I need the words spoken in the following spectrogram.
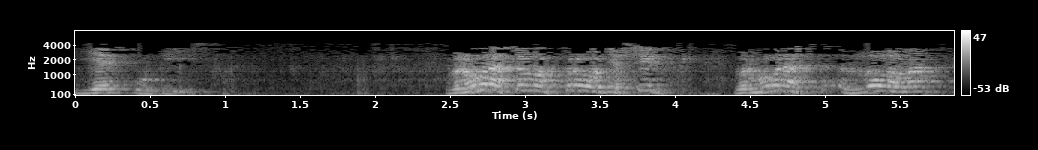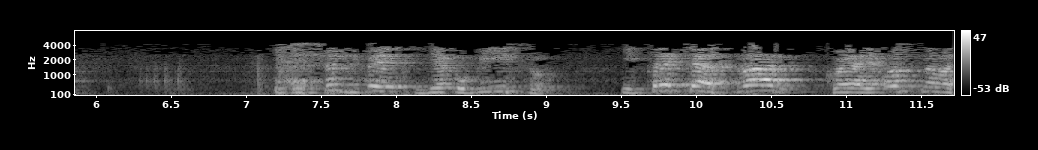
je ubijstvo. Vrhunac onog prvog je širk. Vrhunac zuloma i srđbe je ubijstvo. I treća stvar koja je osnova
